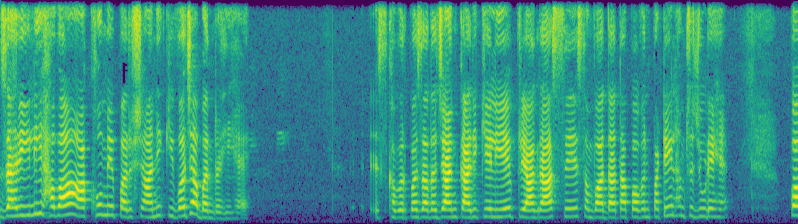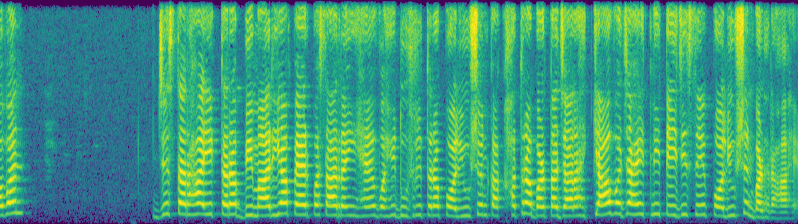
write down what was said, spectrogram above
जहरीली हवा आँखों में परेशानी की वजह बन रही है। इस खबर पर ज़्यादा जानकारी के लिए प्रयागराज से संवाददाता पवन पटेल हमसे जुड़े हैं। पवन जिस तरह एक तरफ़ बीमारियाँ पैर पसार रही हैं, वहीं दूसरी तरफ़ पॉल्यूशन का खतरा बढ़ता जा रहा है। क्या वजह है इतनी तेज़ी से पॉल्यूशन बढ़ रहा है?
